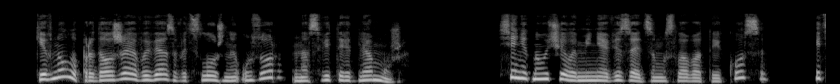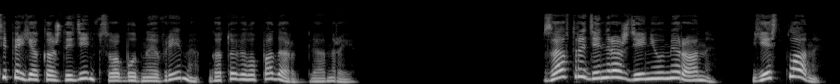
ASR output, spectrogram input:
— кивнула, продолжая вывязывать сложный узор на свитере для мужа. Сенек научила меня вязать замысловатые косы, и теперь я каждый день в свободное время готовила подарок для Анрея. «Завтра день рождения у Мираны. Есть планы?»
